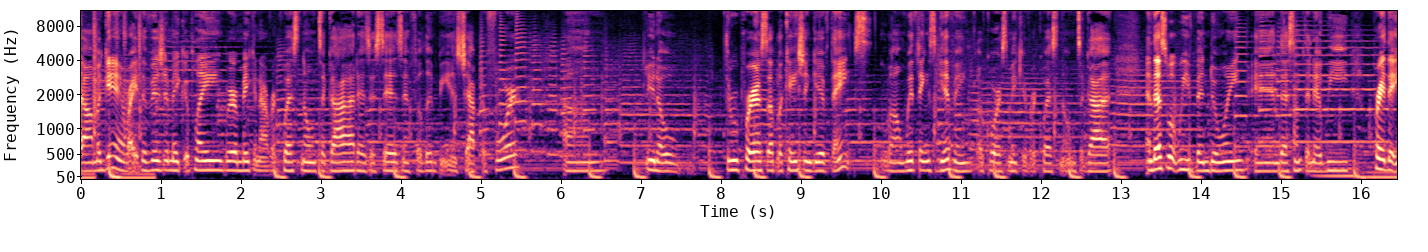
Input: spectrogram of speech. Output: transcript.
Um, again, right, the vision make it plain. We're making our request known to God, as it says in Philippians chapter four. Um, you know, through prayer and supplication, give thanks. Um, with thanksgiving, of course, make your request known to God. And that's what we've been doing. And that's something that we pray that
